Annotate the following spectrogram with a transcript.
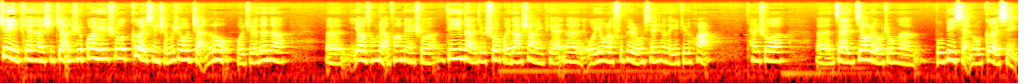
这一篇呢是这样，就是关于说个性什么时候展露，我觉得呢，呃，要从两方面说。第一呢，就说回到上一篇，那我用了傅佩荣先生的一句话，他说，呃，在交流中呢，不必显露个性。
